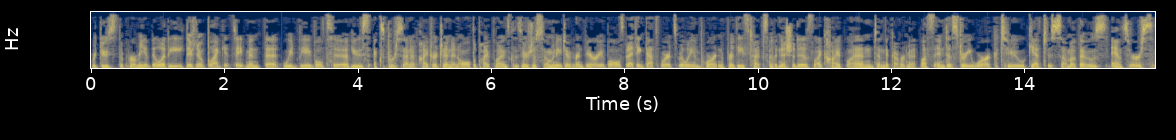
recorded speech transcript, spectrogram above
reduce the permeability. There's no blanket statement that we'd be able to use X percent of hydrogen in all the pipelines because there's just so many different variables. But I think that's where it's really important important for these types of initiatives like HyBlend and the government plus industry work to get to some of those answers.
